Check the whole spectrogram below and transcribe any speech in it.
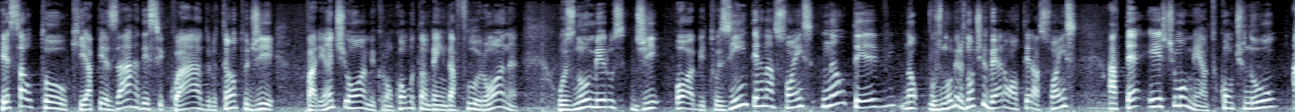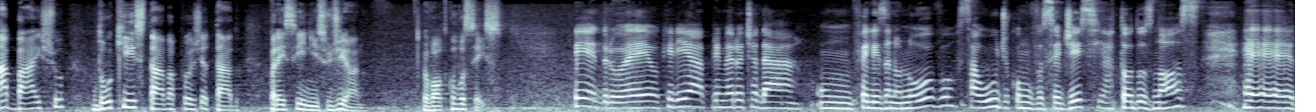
ressaltou que apesar desse quadro, tanto de variante Ômicron, como também da flurona, os números de óbitos e internações não teve, não, os números não tiveram alterações até este momento, continuam abaixo do que estava projetado para esse início de ano. Eu volto com vocês. Pedro, é, eu queria primeiro te dar um feliz ano novo, saúde, como você disse, a todos nós, é,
